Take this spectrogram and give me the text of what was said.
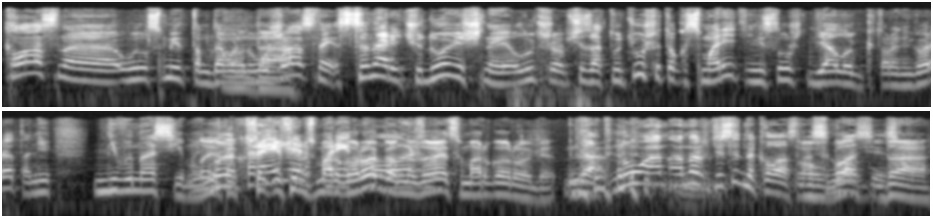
классно, Уилл Смит там довольно О, да. ужасный. Сценарий чудовищный. Лучше вообще заткнуть уши, только смотреть и не слушать диалоги, которые они говорят. Они невыносимы. Ну, и Ну, как всякий фильм с Марго Робби, он называется Марго Робби. Да, ну он- она же действительно классная, согласись. Да.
